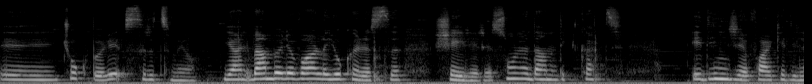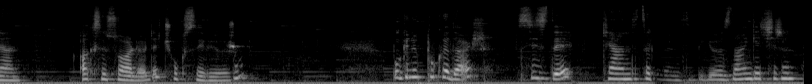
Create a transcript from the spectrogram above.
e, çok böyle sırıtmıyor. Yani ben böyle varla yok arası şeyleri sonradan dikkat edince fark edilen aksesuarları da çok seviyorum. Bugünlük bu kadar. Siz de kendi takılarınızı bir gözden geçirin.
